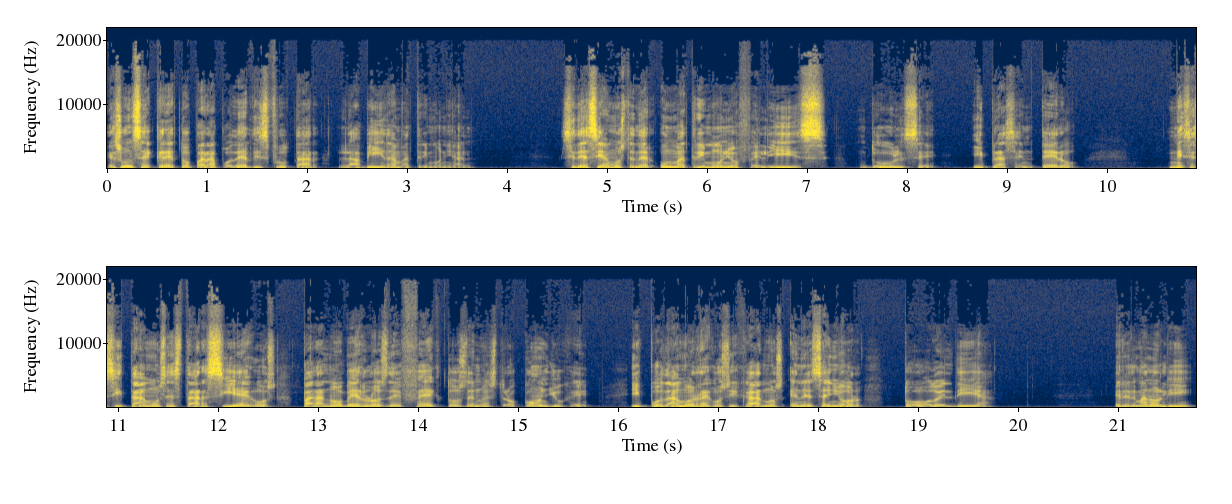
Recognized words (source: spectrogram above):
es un secreto para poder disfrutar la vida matrimonial. Si deseamos tener un matrimonio feliz, dulce y placentero. Necesitamos estar ciegos para no ver los defectos de nuestro cónyuge y podamos regocijarnos en el Señor todo el día. El hermano Lee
